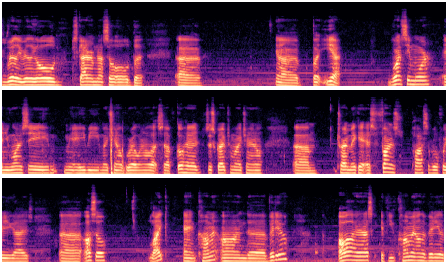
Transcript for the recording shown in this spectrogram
really really old. Skyrim not so old, but uh, uh, but yeah, want to see more? and you want to see maybe my channel grow and all that stuff, go ahead, subscribe to my channel. Um, try to make it as fun as possible for you guys. Uh, also, like and comment on the video. All I ask, if you comment on the video,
